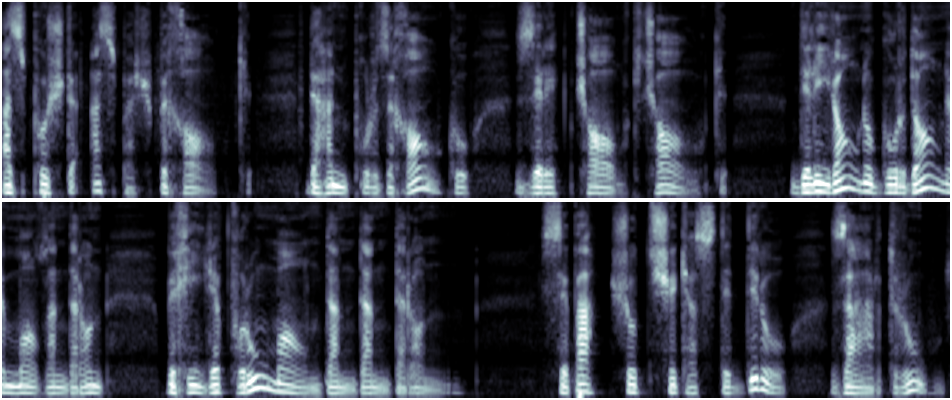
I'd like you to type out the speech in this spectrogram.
از پشت اسپش به خاک دهن پرز خاک و زره چاک چاک. دلیران و گردان مازندران به خیره فرو ماندندن دران سپه شد شکست دل و زرد روی.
